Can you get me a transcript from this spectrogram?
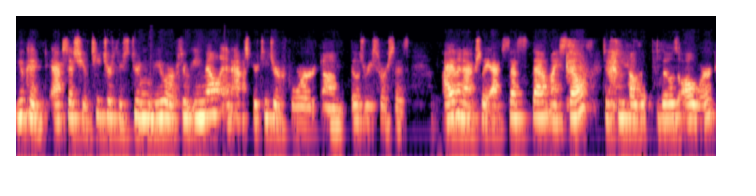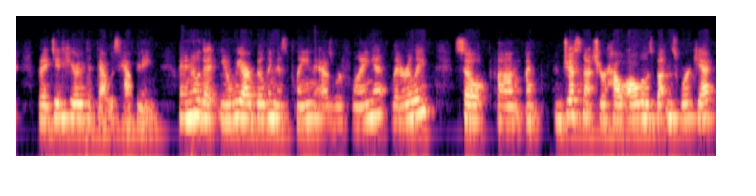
you could access your teacher through Student View or through email and ask your teacher for um, those resources. I haven't actually accessed that myself to see how those all work, but I did hear that that was happening. I know that you know we are building this plane as we're flying it, literally. So um, I'm, I'm just not sure how all those buttons work yet.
